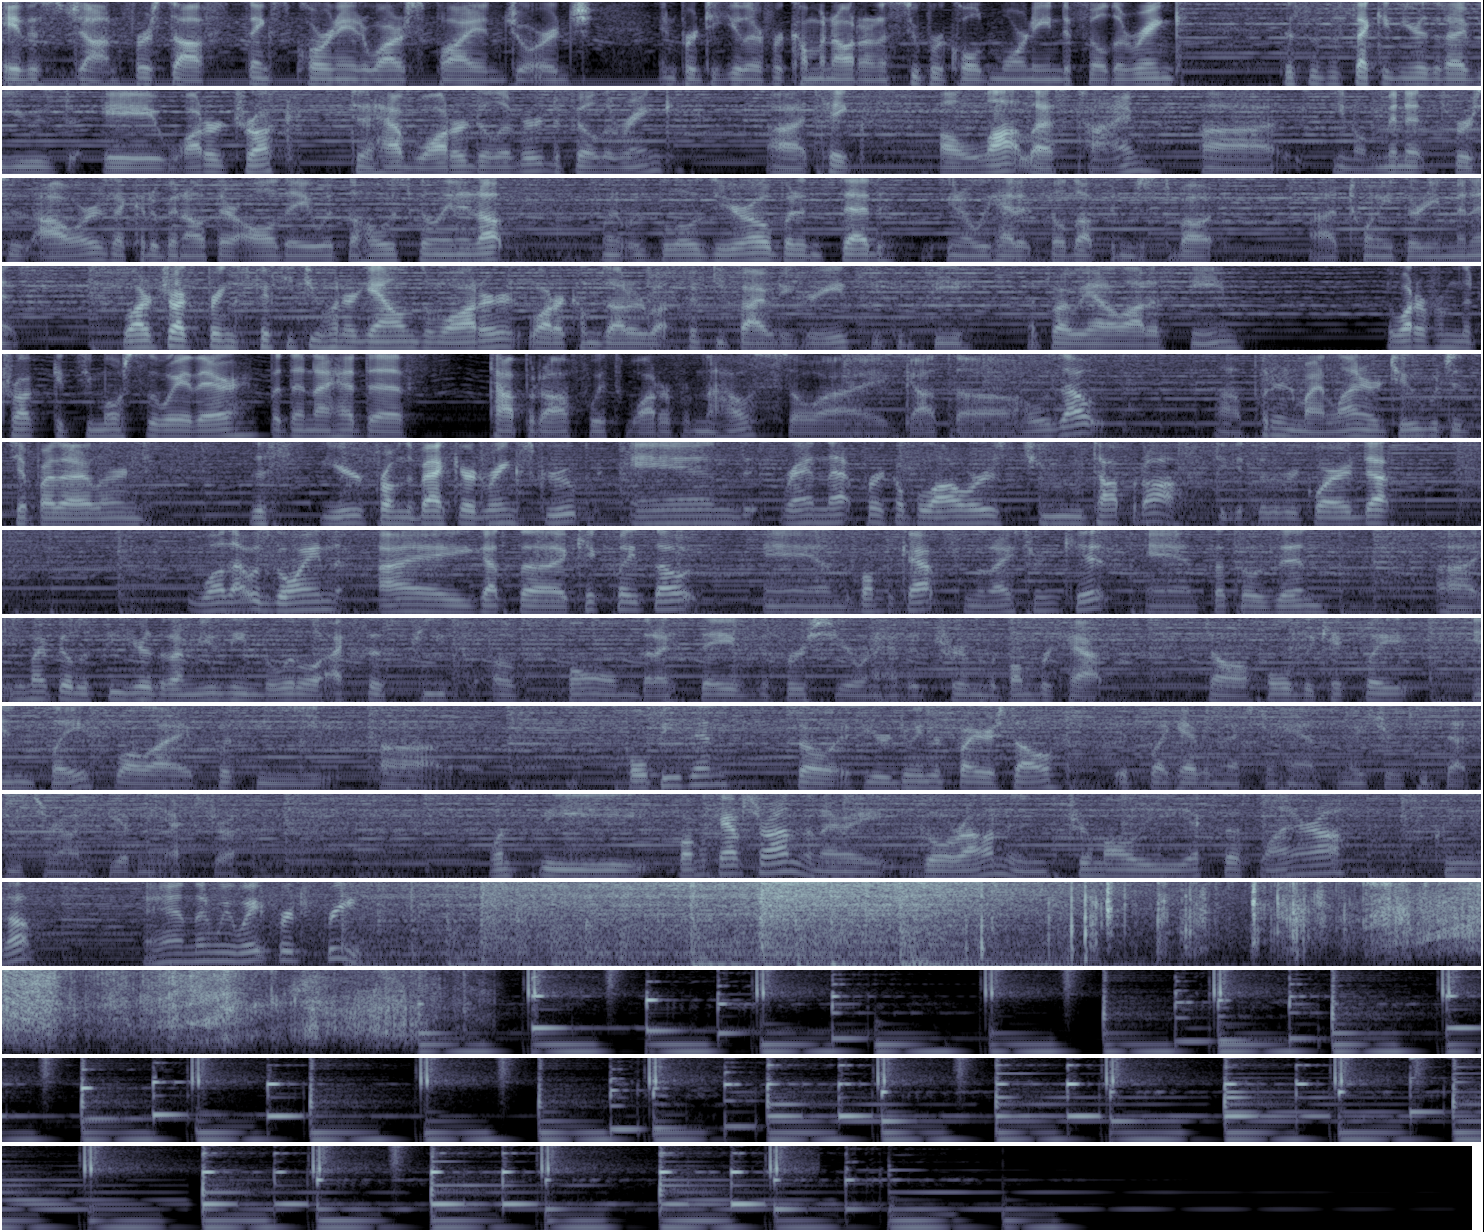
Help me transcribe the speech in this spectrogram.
Hey, this is John. First off, thanks to Chlorinated Water Supply and George in particular for coming out on a super cold morning to fill the rink. This is the second year that I've used a water truck to have water delivered to fill the rink. Uh, it takes a lot less time, uh, you know, minutes versus hours. I could have been out there all day with the hose filling it up when it was below zero, but instead, you know, we had it filled up in just about uh, 20 30 minutes. Water truck brings 5,200 gallons of water. Water comes out at about 55 degrees. You can see that's why we had a lot of steam. The water from the truck gets you most of the way there, but then I had to top it off with water from the house, so I got the hose out, uh, put it in my liner tube, which is the tip that I learned this year from the Backyard Rinks group, and ran that for a couple hours to top it off to get to the required depth. While that was going, I got the kick plates out and the bumper caps from the NiceRink kit and set those in. Uh, you might be able to see here that I'm using the little excess piece of foam that I saved the first year when I had to trim the bumper caps to hold the kick plate in place while I put the uh, full piece in. So if you're doing this by yourself, it's like having an extra hand. So make sure to keep that piece around if you have any extra. Once the bumper caps are on, then I go around and trim all the excess liner off, clean it up, and then we wait for it to freeze.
